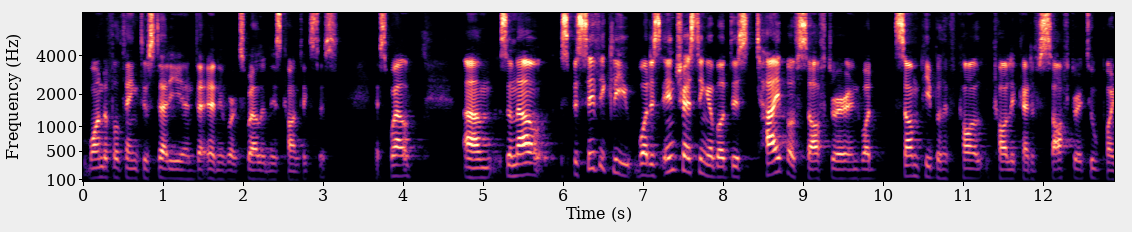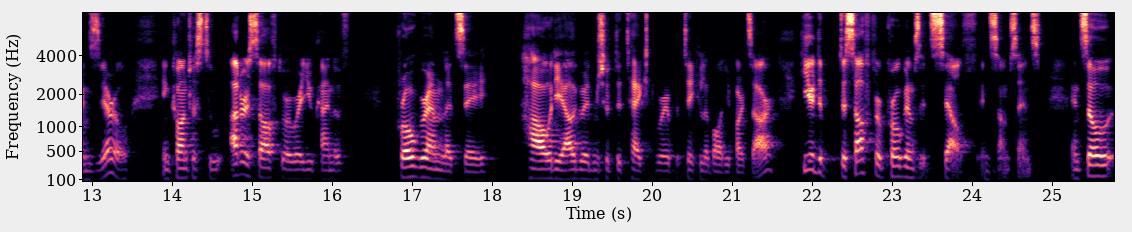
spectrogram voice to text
a wonderful thing to study, and, and it works well in this context as, as well. Um, so now, specifically, what is interesting about this type of software and what some people have called call it kind of software 2.0, in contrast to other software where you kind of program, let's say, how the algorithm should detect where particular body parts are. Here, the, the software programs itself in some sense. And so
